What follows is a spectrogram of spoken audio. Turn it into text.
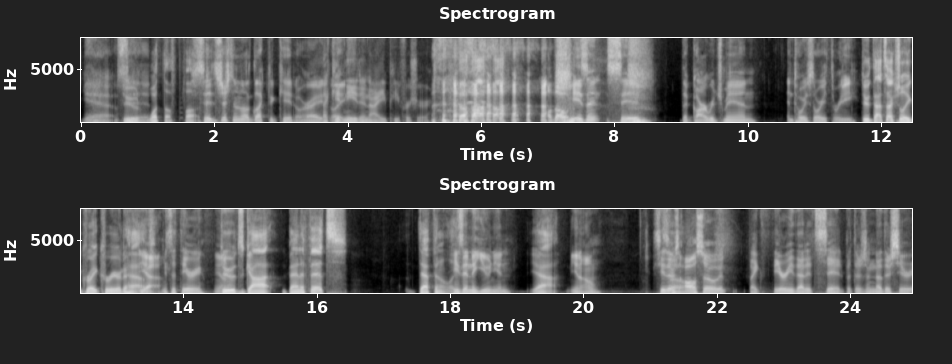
yeah, Dude, Sid. what the fuck? Sid's just an neglected kid, all right? that kid Like, needed an IEP for sure. although isn't Sid the garbage man in Toy Story 3? Dude, that's actually a great career to have. Yeah. It's a theory. yeah. Dude's got benefits. Definitely. He's in a union, yeah. you know? See, there's So- also like theory that it's Sid, but there's another ser-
